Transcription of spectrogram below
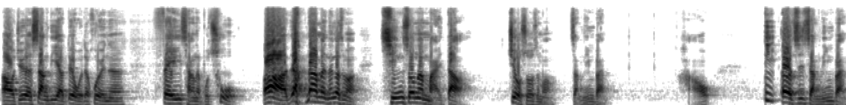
啊！我觉得上帝啊，对我的会员呢，非常的不错啊，让他们能够什么轻松的买到，就说什么涨停板。好，第二只涨停板，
